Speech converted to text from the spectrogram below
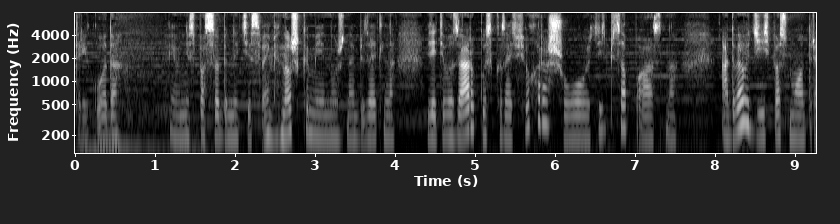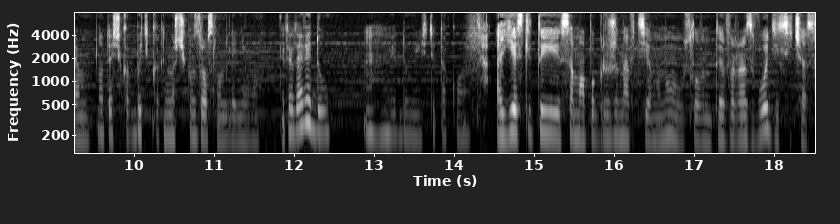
три года, и он не способен идти своими ножками, и нужно обязательно взять его за руку и сказать, все хорошо, здесь безопасно, а давай вот здесь посмотрим. Ну, то есть как быть как немножечко взрослым для него. И тогда веду, веду, есть и такое. А если ты сама погружена в тему, ну, условно, ты в разводе сейчас,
